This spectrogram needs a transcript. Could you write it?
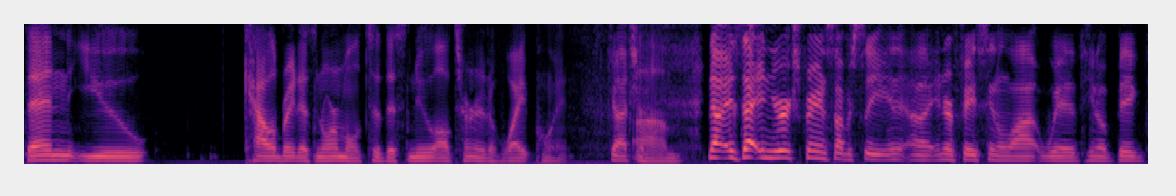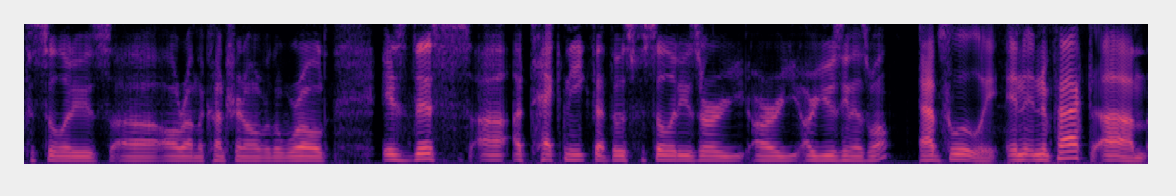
then you calibrate as normal to this new alternative white point. Gotcha. Um, now, is that in your experience? Obviously, in, uh, interfacing a lot with you know big facilities uh, all around the country and all over the world. Is this uh, a technique that those facilities are are are using as well? Absolutely, and, and in fact, um,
